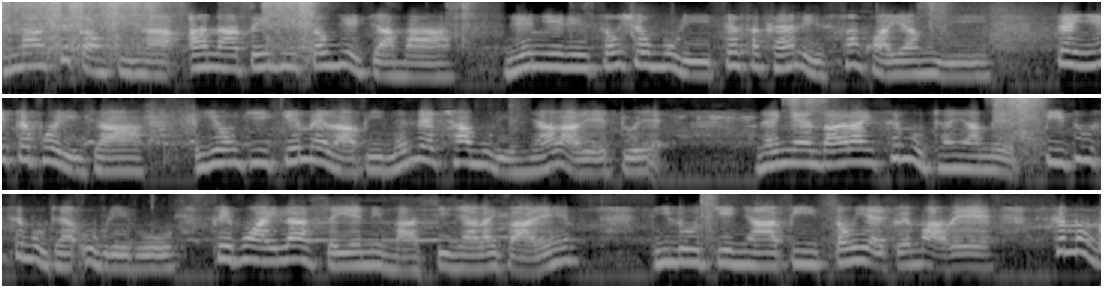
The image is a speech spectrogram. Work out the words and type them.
မြန်မာစစ်ကောင်စီဟာအာဏာသိမ်းပြီး၃နှစ်ကြာမှာနေမြေတွေဆုံးရှုံးမှုတွေတပ်စခန်းတွေဆွန့်ခွာရမှုတွေတပ်ရင်းတပ်ဖွဲ့တွေကြားအယုံကြည်ကင်းမဲ့လာပြီးလက်နက်ချမှုတွေများလာတဲ့အတွက်နိုင်ငံသားတိုင်းစစ်မှုထမ်းရမယ့်ပြည်သူ့စစ်မှုထမ်းဥပဒေကိုဖေဖော်ဝါရီလ10ရက်နေ့မှာကြေညာလိုက်ပါတယ်။ဒီလိုကြေညာပြီး3ရက်အတွင်းမှာပဲစစ်မှုမ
